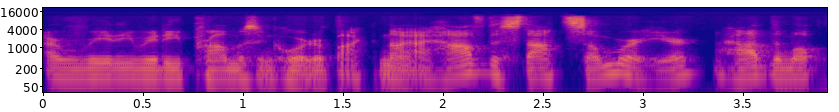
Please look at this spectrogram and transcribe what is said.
a really, really promising quarterback. Now, I have the stats somewhere here. I had them up.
